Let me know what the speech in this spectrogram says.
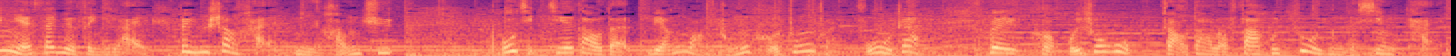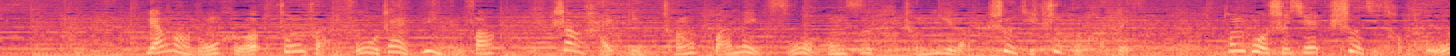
今年三月份以来，位于上海闵行区浦锦街道的两网融合中转服务站，为可回收物找到了发挥作用的新舞台。两网融合中转服务站运营方上海鼎城环卫服务公司成立了设计制作团队，通过事先设计草图，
